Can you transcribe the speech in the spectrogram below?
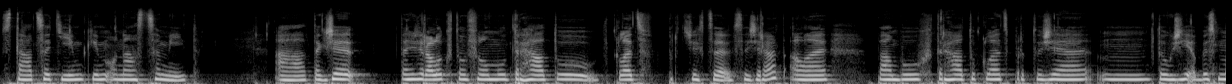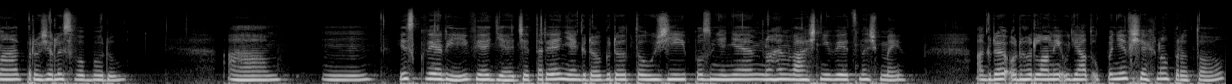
stát se tím, kým on nás chce mít. A takže ten žralok v tom filmu trhá tu klec, protože chce sežrat, ale pán Bůh trhá tu klec, protože mm, touží, aby jsme prožili svobodu. A mm, je skvělý vědět, že tady je někdo, kdo touží po změně mnohem vážní věc než my. A kdo je odhodlaný udělat úplně všechno pro to,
